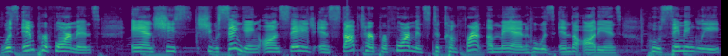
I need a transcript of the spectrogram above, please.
was in performance and she she was singing on stage and stopped her performance to confront a man who was in the audience who seemingly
